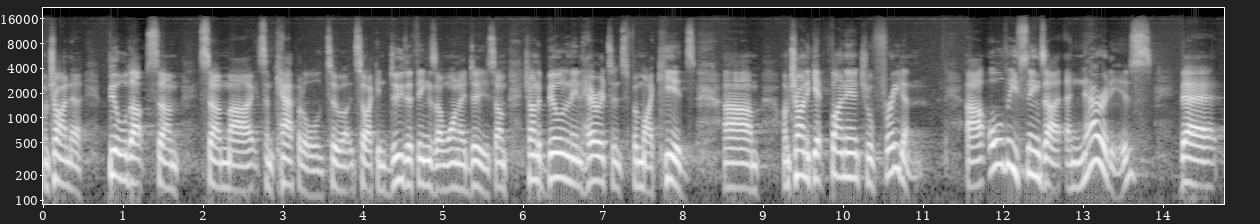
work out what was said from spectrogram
I'm trying to build up some, some, uh, some capital to, so I can do the things I want to do. So I'm trying to build an inheritance for my kids. Um, I'm trying to get financial freedom. Uh, all these things are, are narratives that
